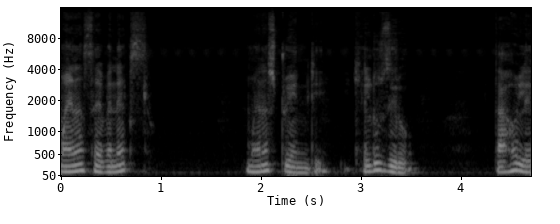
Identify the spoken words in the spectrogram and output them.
minus seven x minus twenty equal to zero তাহলে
